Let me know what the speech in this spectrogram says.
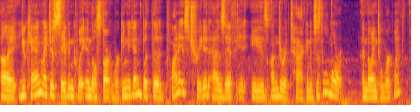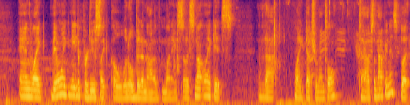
Uh, you can like just save and quit and they'll start working again, but the planet is treated as if it is under attack and it's just a little more annoying to work with. And like they only need to produce like a little bit amount of money, so it's not like it's that like detrimental to have some happiness, but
